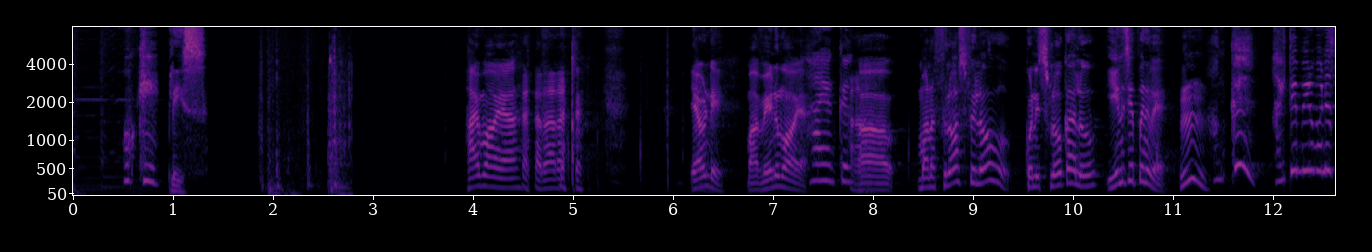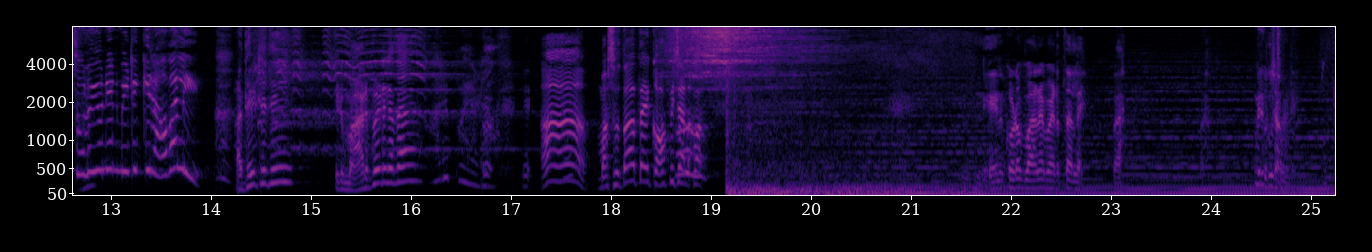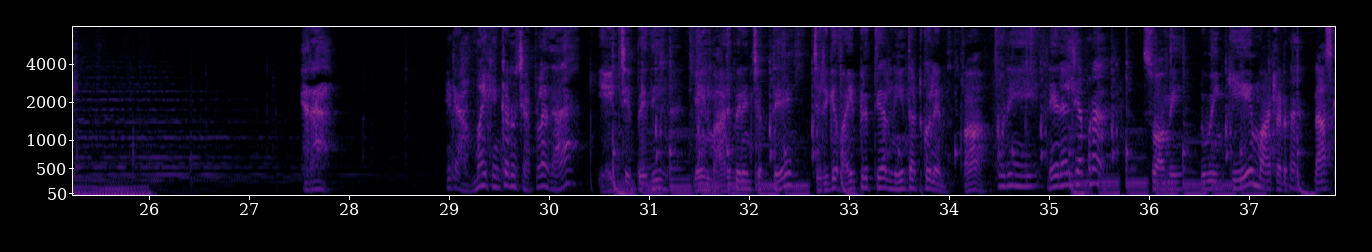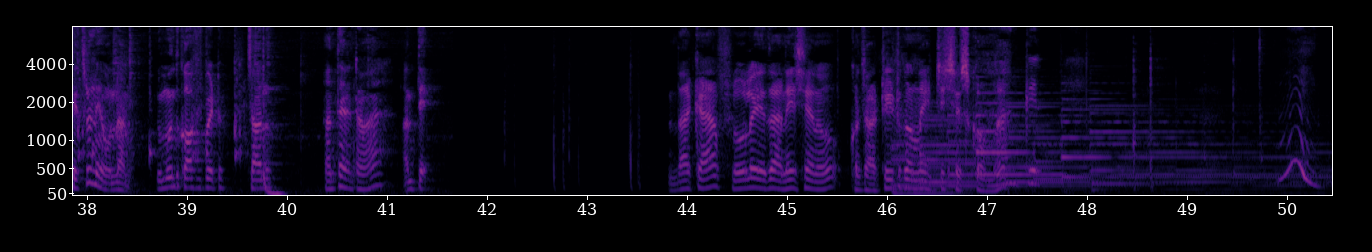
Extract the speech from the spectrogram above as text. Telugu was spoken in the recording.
ఓకే. ప్లీజ్. హాయ్ మావయ్య. ఏమండి? మా వేణు మావయ్య హాయ్ అంకుల్. ఆ, మన ఫిలాసఫీలో కొన్ని శ్లోకాలు ఈయన చెప్పినవే. హ్మ్. అంకుల్ అయితే మీరు మన సోలో యూనియన్ మీటింగ్కి రావాలి. అదేంటిది? ఇటు మారిపోయాడు కదా. మారిపోయాడా? ఆ, ఆ, మా సుతాతయ్య కాఫీ చాలా బా- నేను కూడా బాగానే పెడతాలే. బా. మీరు కూర్చోండి. ఎరా ఏంటి ఆ అమ్మాయికి ఇంకా నువ్వు చెప్పలేదా? ఏం చెప్పేది? నేను మారిపోయానని చెప్తే జరిగే వైపరీత్యాలు నేను తట్టుకోలేను. ఆ, పోనీ నేను చెప్పనా? స్వామి నువ్వు ఇంకేం మాట్లాడదు నా స్కెచ్లో నేను ఉన్నాను. నువ్వు ముందు కాఫీ పెట్టు. చాలు. అంతే అంటావా అంతే. ఇందాక ఫ్లోలో ఏదో అనేసాను కొంచెం అటు ఇటుగా ఉన్నా ఇచ్చేసి చేసుకోమ్మా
